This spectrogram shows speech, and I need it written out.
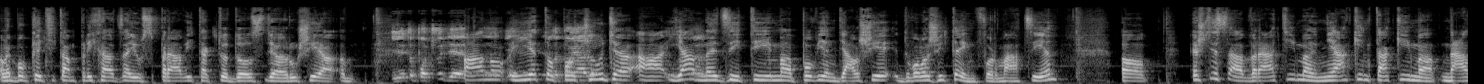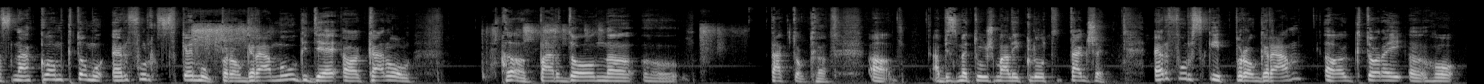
alebo keď tam prichádzajú správy, tak to dosť rušia. Je to počuť? Áno, je to počuť a ja medzi tým poviem ďalšie dôležité informácie. Ešte sa vrátim nejakým takým náznakom k tomu erfurtskému programu, kde Karol, pardon, takto, aby sme tu už mali kľud. Takže erfurský program, ktorej ho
